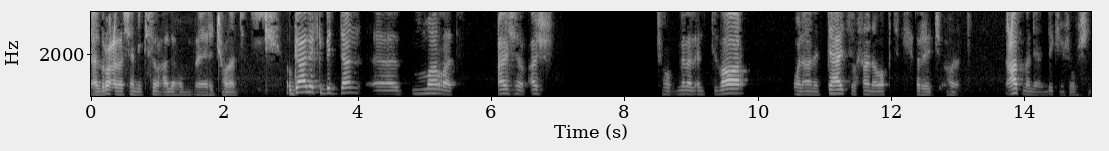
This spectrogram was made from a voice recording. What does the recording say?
أذرع علشان يكسرها لهم آه، ريتش هولاند. وقال لك آه، مرت عشر أشهر من الانتظار والآن انتهت وحان وقت ريتش هولاند عطنا اللي عندك نشوف شو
